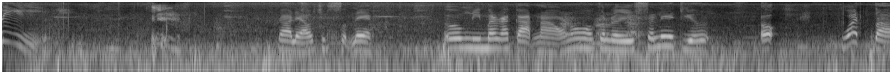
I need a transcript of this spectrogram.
นี่ได้แล้วชิ้นส่วนแรกตรงนี้มันอากาศหนาวเนอะก็เลยสเลดเยอะเออ what the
